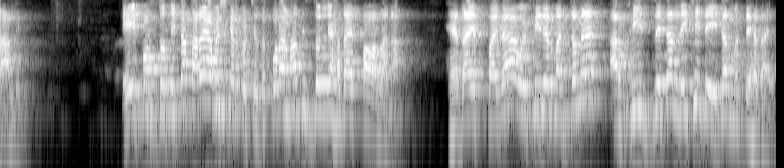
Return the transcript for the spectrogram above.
তালিম? এই পদ্ধতিটা তারাই আবিষ্কার করছে যে কোরআন, হাদিস দলীয় হেদায়ত পাওয়া যায় না। হেদায়ত পাইবা ওই ফিরের মাধ্যমে, আর ফিজ যেটা লিখি দেয় এটার মধ্যে হেদায়ত।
